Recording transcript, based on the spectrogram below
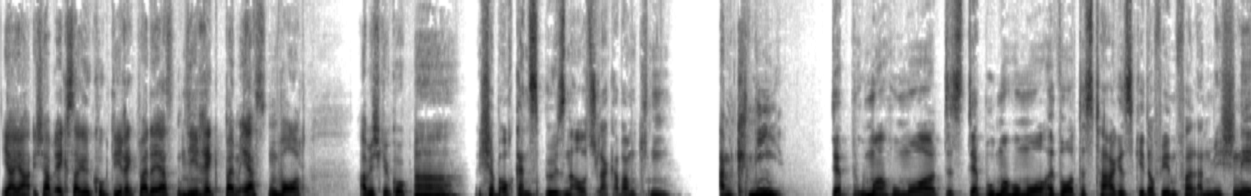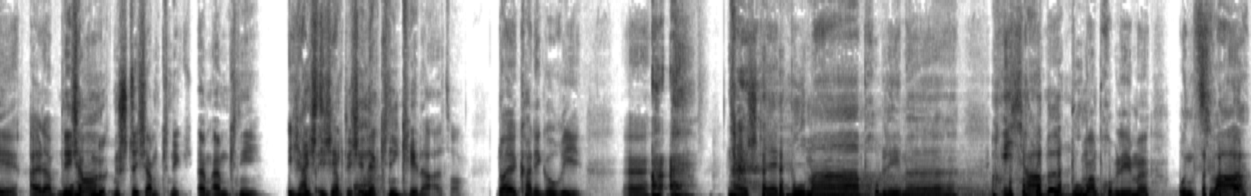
ja, ja, ich habe extra geguckt, direkt bei der ersten, Mhm. direkt beim ersten Wort habe ich geguckt. Ah, ich habe auch ganz bösen Ausschlag, aber am Knie. Am Knie? Der Boomer-Humor, des- der Boomer-Humor-Award des Tages geht auf jeden Fall an mich. Nee, Alter, Nee, ich habe Boomer- einen Mückenstich am, Knick, ähm, am Knie. ich hab, Richtig ich hab, heftig, oh, in der Kniekehle, Alter. Neue Kategorie. Äh, Hashtag Boomer-Probleme. Ich habe Boomer-Probleme. Und zwar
